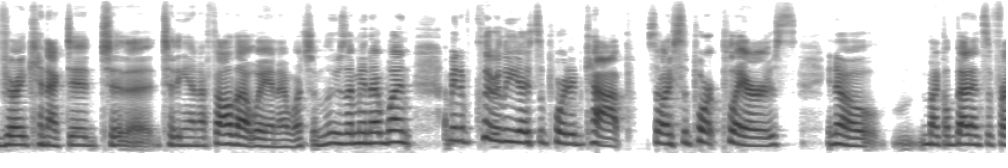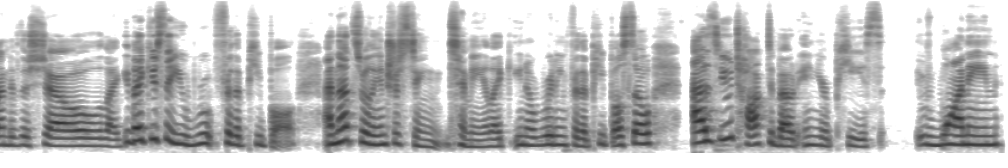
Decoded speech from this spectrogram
very connected to the to the NFL that way and I watched them lose. I mean, I went I mean, clearly I supported Cap. So I support players you know, Michael Bennett's a friend of the show. Like, like you say, you root for the people. And that's really interesting to me, like, you know, rooting for the people. So, as you talked about in your piece, wanting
